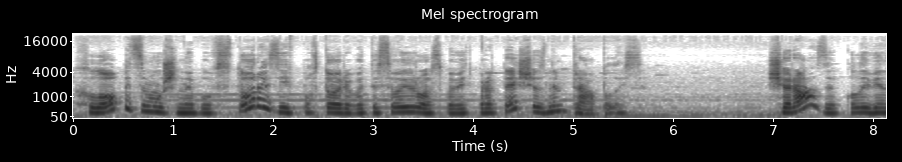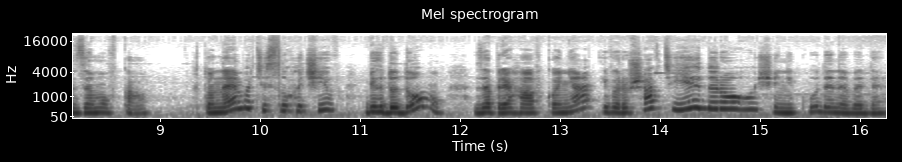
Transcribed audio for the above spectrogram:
Хлопець змушений був сто разів повторювати свою розповідь про те, що з ним трапилося. Щоразу, коли він замовкав, хто-небудь із слухачів біг додому, запрягав коня і вирушав тією дорогою, що нікуди не веде.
